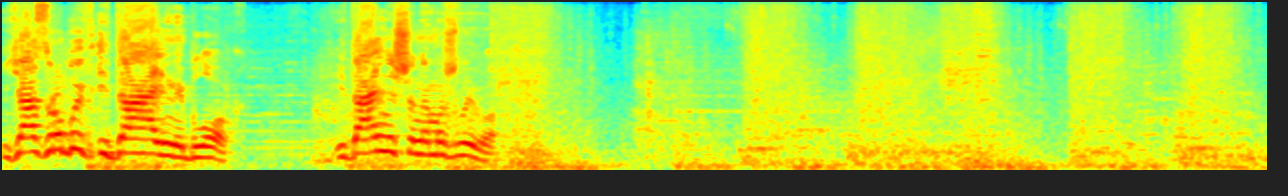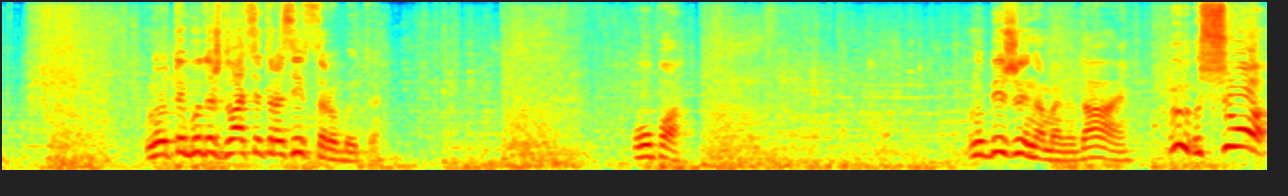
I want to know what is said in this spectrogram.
Я зробив ідеальний блок. Ідеальніше неможливо. Ну ти будеш 20 разів це робити. Опа. Ну біжи на мене, давай. Що?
